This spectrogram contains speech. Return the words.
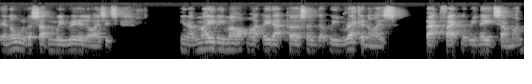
then all of a sudden we realise it's, you know, maybe Mark might be that person that we recognise that fact that we need someone,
